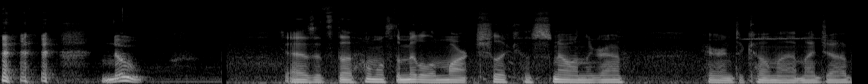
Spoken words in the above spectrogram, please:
no. Guys, it's the almost the middle of March. Look, there's snow on the ground here in Tacoma at my job.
